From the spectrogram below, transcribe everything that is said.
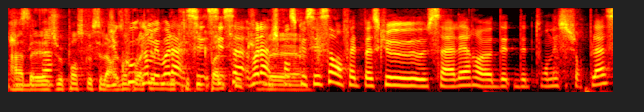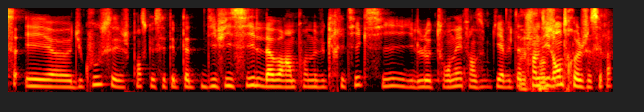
Ah sais ben pas. je pense que c'est la Du raison coup, pour non laquelle mais il ne voilà, c'est ça. truc, Voilà, je mais- pense que c'est ça en fait, parce que ça a l'air euh, d'être tourné sur place et euh, du coup, c'est, je pense que c'était peut-être difficile d'avoir un point de vue critique s'il le tournait. Enfin, il y avait Mais peut-être je un deal entre eux, je sais pas.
